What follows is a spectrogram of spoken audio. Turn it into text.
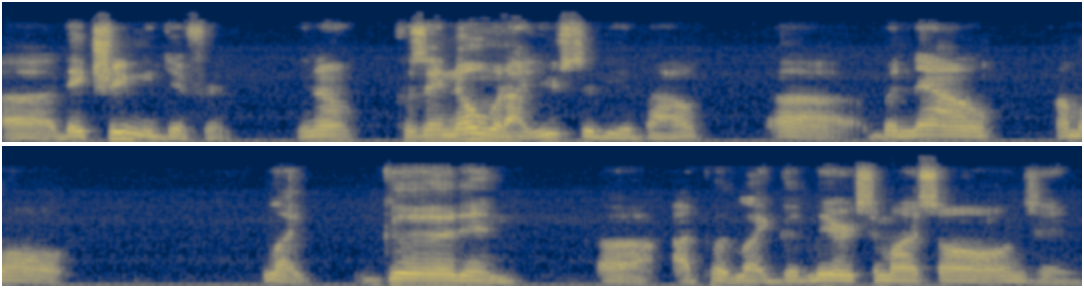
uh, they treat me different, you know, because they know what I used to be about. Uh, but now I'm all like good and uh, I put like good lyrics in my songs and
